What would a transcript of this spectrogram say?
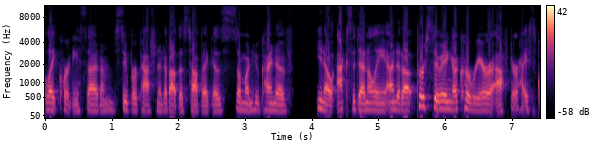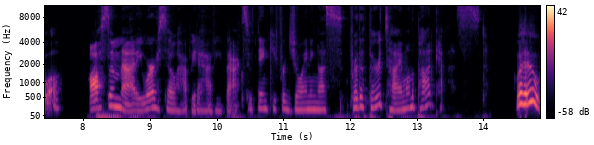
like Courtney said, I'm super passionate about this topic as someone who kind of, you know, accidentally ended up pursuing a career after high school. Awesome, Maddie. We're so happy to have you back. So, thank you for joining us for the third time on the podcast. Woohoo.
